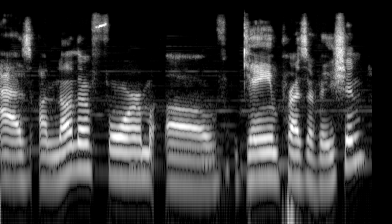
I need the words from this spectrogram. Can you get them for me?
as another form of game preservation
